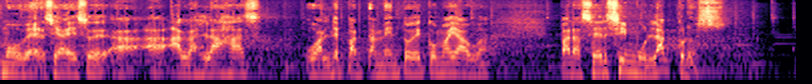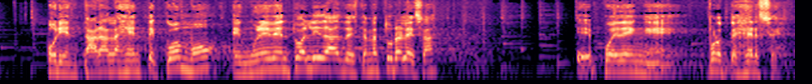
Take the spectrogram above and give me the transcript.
moverse a, eso, a, las lajas o al departamento de Comayagua para hacer simulacros. Orientar a la gente cómo en una eventualidad de esta naturaleza eh, pueden eh, protegerse.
